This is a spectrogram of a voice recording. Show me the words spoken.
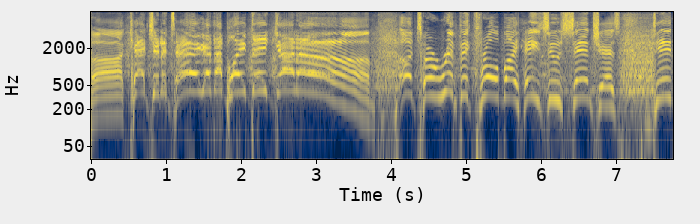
Uh, catch and a tag at the plate. They got him! A terrific throw by Jesus Sanchez. Did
